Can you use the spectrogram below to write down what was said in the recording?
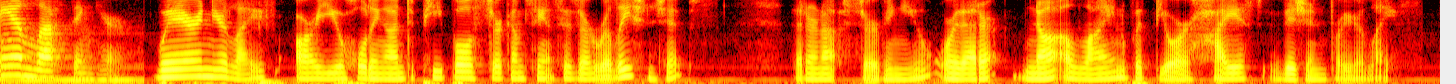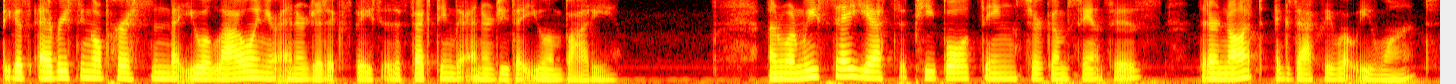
And last thing here where in your life are you holding on to people, circumstances, or relationships that are not serving you or that are not aligned with your highest vision for your life. Because every single person that you allow in your energetic space is affecting the energy that you embody. And when we say yes to people, things, circumstances that are not exactly what we want,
